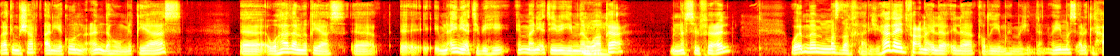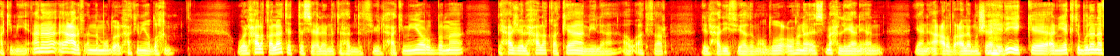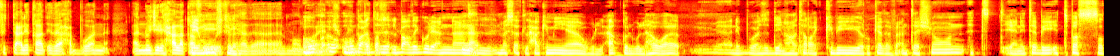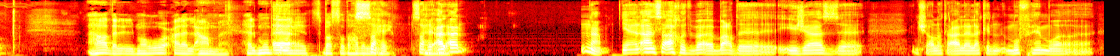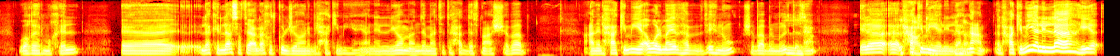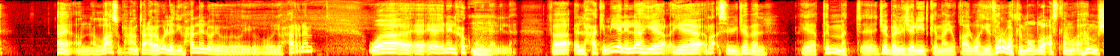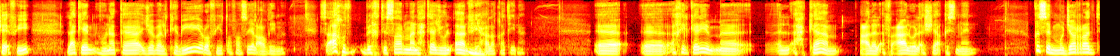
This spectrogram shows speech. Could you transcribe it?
ولكن بشرط أن يكون عنده مقياس آه، وهذا المقياس آه، من أين يأتي به؟ إما أن يأتي به من الواقع من نفس الفعل وإما من مصدر خارجي، هذا يدفعنا إلى إلى قضية مهمة جدا وهي مسألة الحاكمية، أنا أعرف أن موضوع الحاكمية ضخم والحلقة لا تتسع لأن نتحدث في الحاكمية ربما بحاجة لحلقة كاملة أو أكثر. للحديث في هذا الموضوع. وهنا اسمح لي يعني أن يعني أعرض على مشاهديك أن يكتبوا لنا في التعليقات إذا أحبوا أن أن نجري حلقة في, في هذا الموضوع هو, يعني هو بعد البعض يقول أن نعم. مسألة الحاكمية والعقل والهوى يعني أبو عز الدين هذا ترى كبير وكذا فأنت شلون يعني تبي تبسط هذا الموضوع على العامة؟ هل ممكن أه يعني تبسط هذا صحيح صحيح. نعم. الآن نعم. يعني الآن سأخذ بعض إيجاز آه، إن شاء الله تعالى لكن مفهم وغير مخل. آه، لكن لا أستطيع أن أخذ كل جوانب الحاكمية. يعني اليوم عندما تتحدث مع الشباب عن الحاكمية أول ما يذهب ذهنه شباب الملتزم إلى الحاكمية لله. نعم. نعم. الحاكمية لله هي آه أن الله سبحانه وتعالى هو الذي يحلل ويحرم وإن الحكم إلا لله. فالحاكمية لله هي هي رأس الجبل هي قمة جبل الجليد كما يقال وهي ذروة الموضوع أصلا وأهم شيء فيه لكن هناك جبل كبير وفيه تفاصيل عظيمة. سأخذ باختصار ما نحتاجه الآن في حلقتنا. آه، آه، أخي الكريم آه، الأحكام على الأفعال والأشياء قسمين. قسم مجرد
